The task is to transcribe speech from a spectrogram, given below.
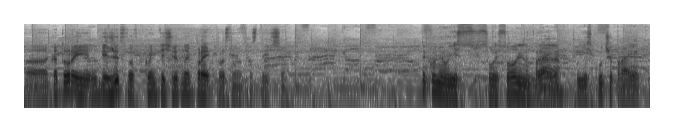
э, который убежит в какой-нибудь очередной проект просто-напросто и все. Так у него есть свой сольный Да. проект, есть куча проектов.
